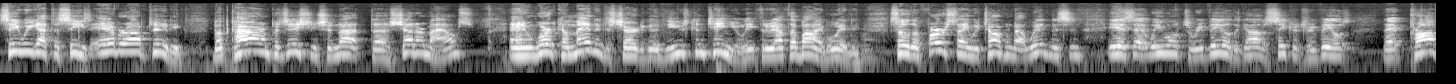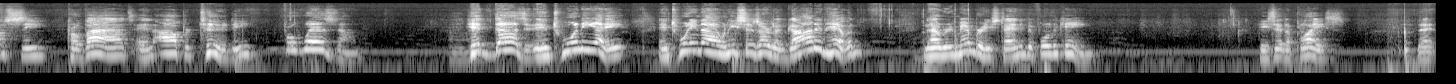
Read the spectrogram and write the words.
See, we got to seize every opportunity, but power and position should not uh, shut our mouths, and we're commanded to share the good news continually throughout the Bible, isn't it? So the first thing we're talking about witnessing is that we want to reveal the God of secrets reveals that prophecy provides an opportunity for wisdom. It does it in 28 and 29 when he says there's a God in heaven. Now remember, he's standing before the king. He's in a place that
